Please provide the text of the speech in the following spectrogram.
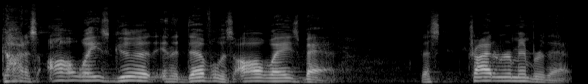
God is always good, and the devil is always bad. Let's try to remember that.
